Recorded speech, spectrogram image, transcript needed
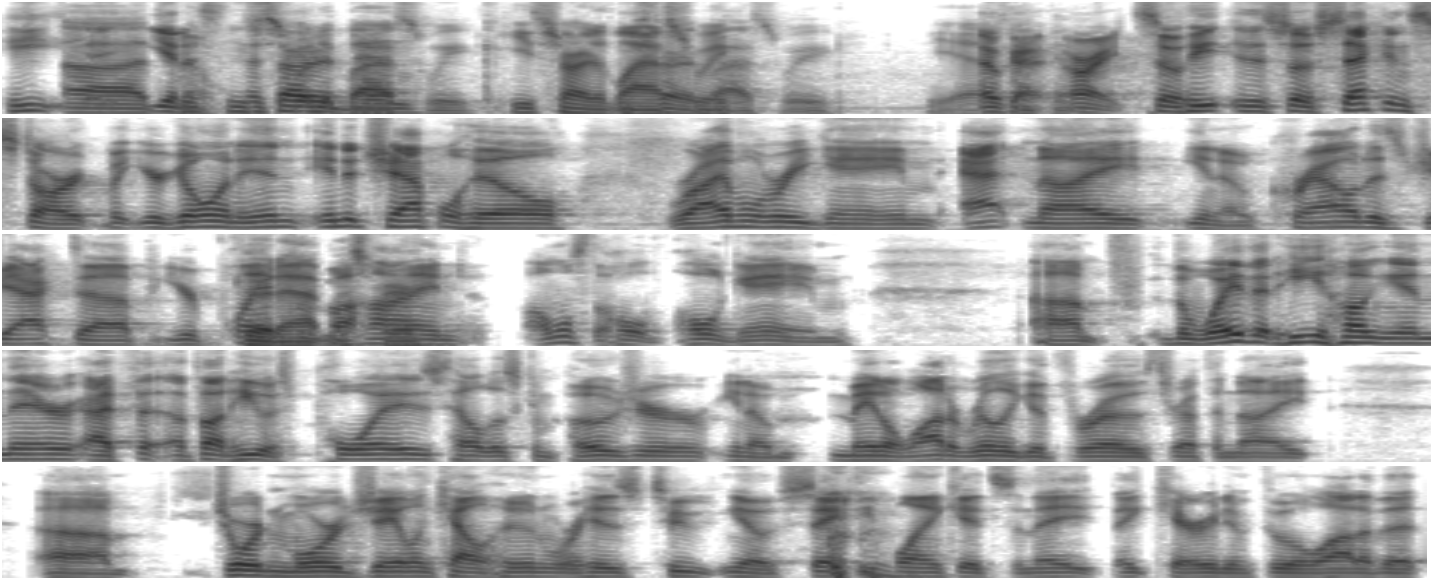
he, uh, you know, he started last week. He started last he started week. Last week. Yeah. Okay. Second. All right. So he so second start, but you're going in into Chapel Hill rivalry game at night. You know, crowd is jacked up. You're playing from behind almost the whole whole game. Um, the way that he hung in there, I, th- I, thought he was poised, held his composure. You know, made a lot of really good throws throughout the night. Um, Jordan Moore, Jalon Calhoun were his two, you know, safety blankets, and they they carried him through a lot of it.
